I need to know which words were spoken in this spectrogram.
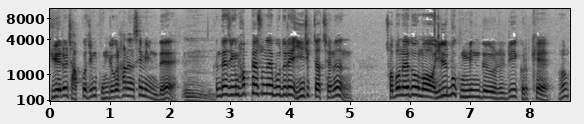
기회를 잡고 지금 공격을 하는 셈인데 음. 근데 지금 협회 수뇌부들의 인식 자체는 저번에도 뭐 일부 국민들이 그렇게 어?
